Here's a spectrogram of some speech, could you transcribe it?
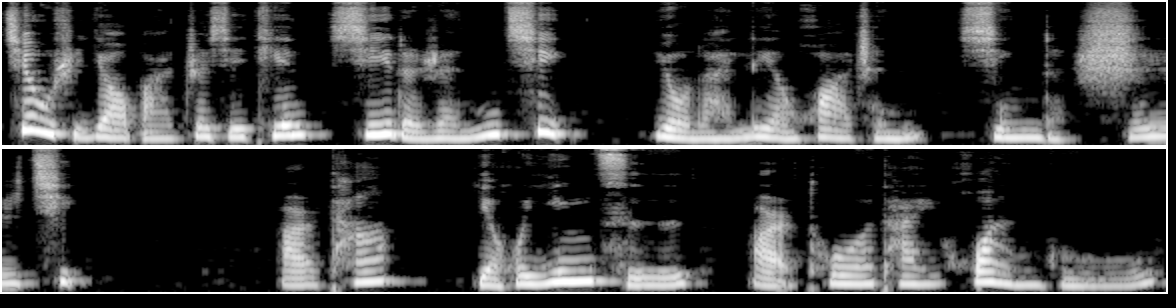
就是要把这些天吸的人气用来炼化成新的湿气，而他也会因此而脱胎换骨。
